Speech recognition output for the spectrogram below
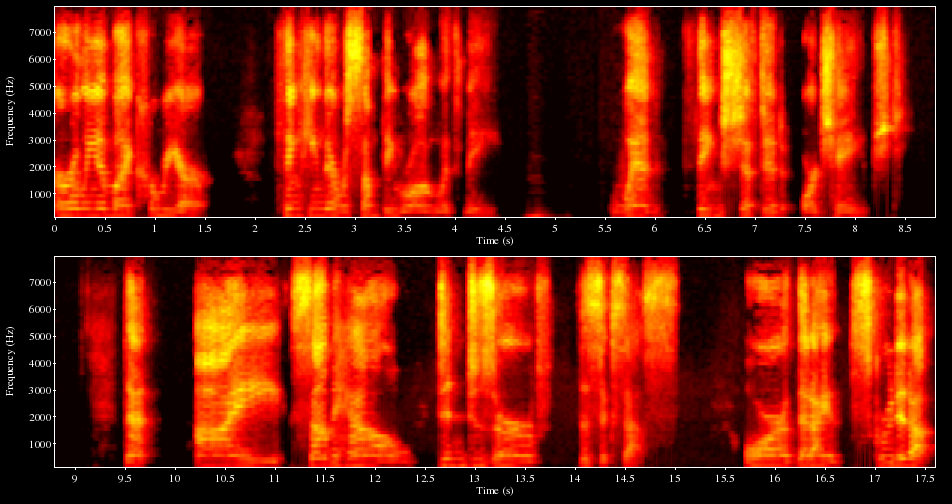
early in my career thinking there was something wrong with me mm. when things shifted or changed. That I somehow didn't deserve the success or that I had screwed it up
